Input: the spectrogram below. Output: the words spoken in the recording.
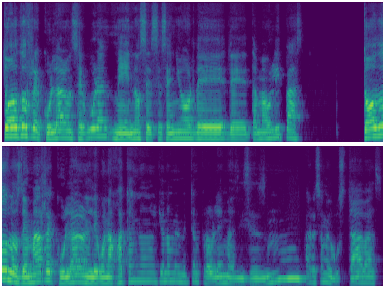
todos recularon, segura, menos ese señor de, Tamaulipas? Todos los demás recularon. El de Guanajuato, no, yo no me meto en problemas. Dices, mmm, para eso me gustabas.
